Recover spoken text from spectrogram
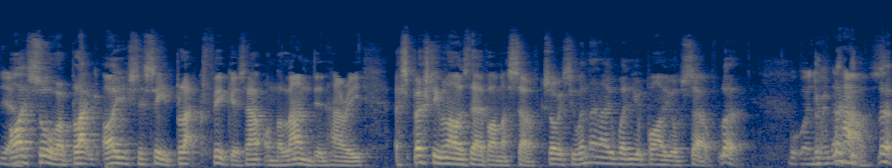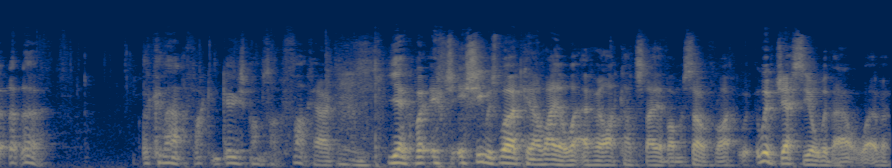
Yeah. I saw a black. I used to see black figures out on the landing, Harry, especially when I was there by myself. Because obviously, when they know when you're by yourself, look, What, when you're in look, the at- house. look, look, look, look at that fucking goosebumps. Like fuck, Harry. Mm. Yeah, but if if she was working away or whatever, like I'd stay there by myself, right, with- with Jesse or without, or whatever.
